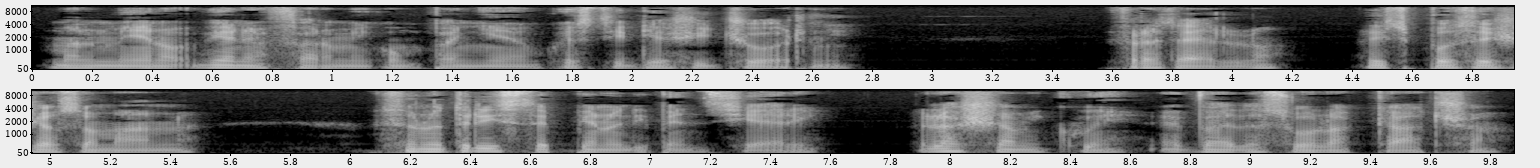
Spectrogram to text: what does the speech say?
Ma almeno vieni a farmi compagnia in questi dieci giorni. Fratello, rispose Shazaman, sono triste e pieno di pensieri. Lasciami qui e vai da solo a caccia,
